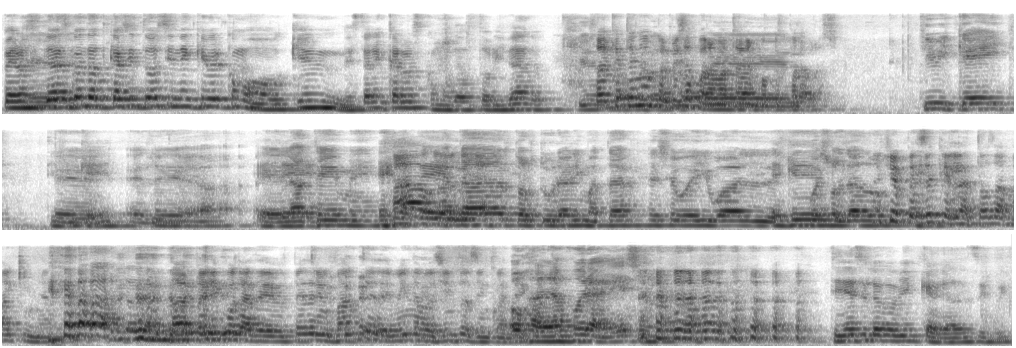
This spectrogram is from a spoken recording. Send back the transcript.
Pero si te Eh. das cuenta, casi todos tienen que ver como. Quieren estar en cargos como de autoridad. O sea, que tengan permiso para matar en pocas palabras. TV Kate, eh, el de ah, El ATM. Ah, Matar, torturar y matar. Ese güey igual El que- fue soldado. Yo pensé que era toda máquina. La película de Pedro Infante de 1950. Ojalá fuera eso. Tenía ese logo bien cagado ese, güey.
